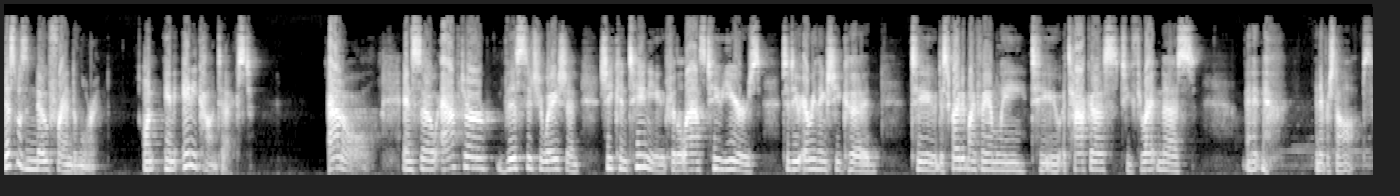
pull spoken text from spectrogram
This was no friend to Lauren on in any context at all. And so after this situation, she continued for the last 2 years to do everything she could to discredit my family, to attack us, to threaten us, and it it never stops.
